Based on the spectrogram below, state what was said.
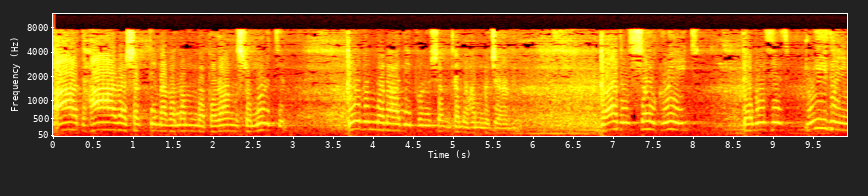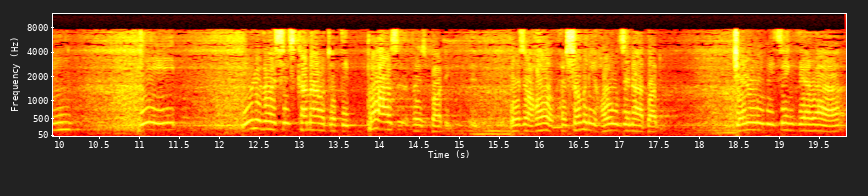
adhara shakti mavalamba parang swamurti govindamadi purusham tamaham bhajami. God is so great that with his breathing, the universes come out of the pores of his body. There's a hole. There's so many holes in our body. Generally, we think there are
